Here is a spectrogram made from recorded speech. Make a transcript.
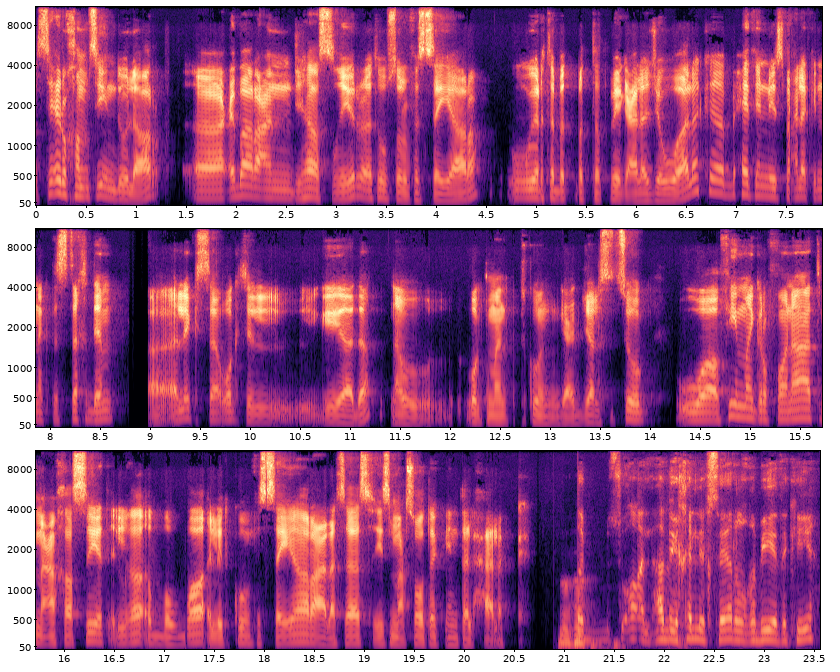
سعره 50 دولار. عبارة عن جهاز صغير توصله في السيارة ويرتبط بالتطبيق على جوالك بحيث إنه يسمح لك إنك تستخدم أليكسا وقت القيادة أو وقت ما انك تكون قاعد جالس تسوق. وفي ميكروفونات مع خاصية إلغاء الضوضاء اللي تكون في السيارة على أساس يسمع صوتك أنت لحالك. طيب سؤال هذا يخلي السيارة الغبية ذكية؟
